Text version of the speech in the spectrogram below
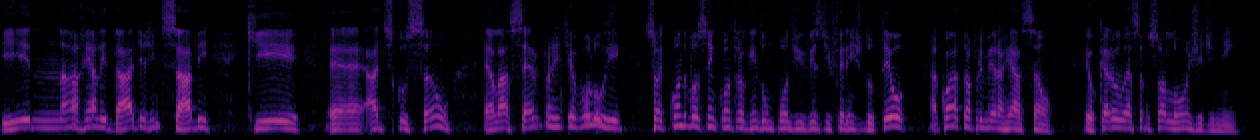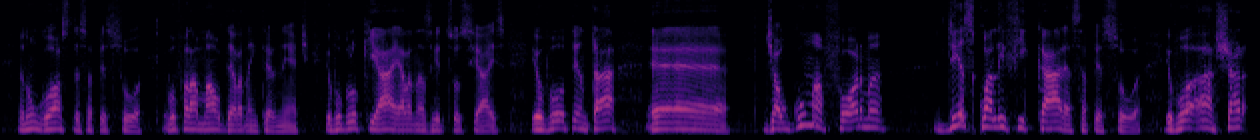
E na realidade a gente sabe que é, a discussão ela serve para a gente evoluir. Só que quando você encontra alguém de um ponto de vista diferente do teu, qual é a tua primeira reação? Eu quero essa pessoa longe de mim. Eu não gosto dessa pessoa. Eu vou falar mal dela na internet. Eu vou bloquear ela nas redes sociais. Eu vou tentar, é, de alguma forma, desqualificar essa pessoa. Eu vou achar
